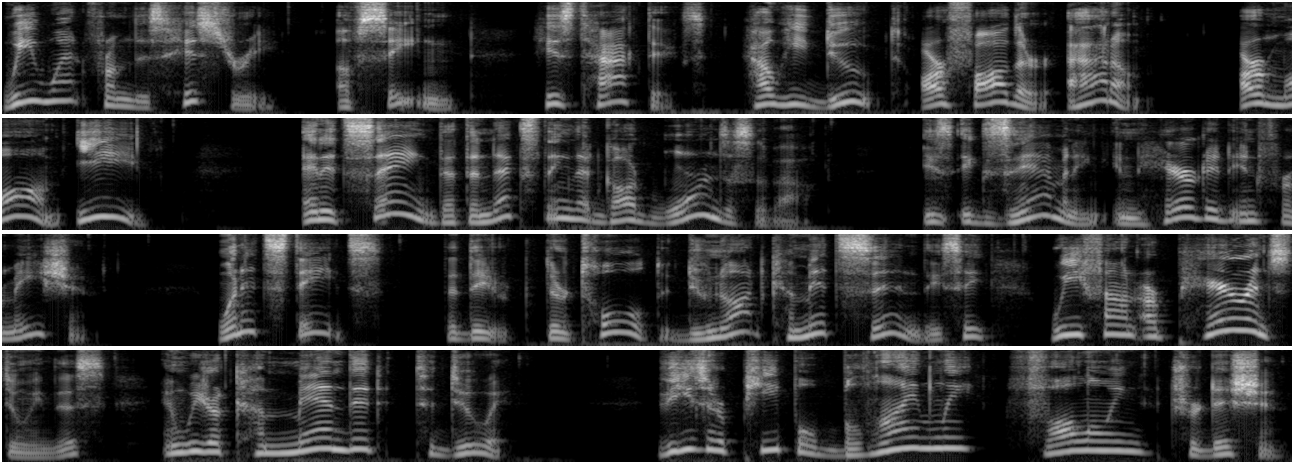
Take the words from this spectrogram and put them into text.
We went from this history of Satan, his tactics, how he duped our father, Adam, our mom, Eve. And it's saying that the next thing that God warns us about is examining inherited information. When it states that they, they're told, do not commit sin, they say, we found our parents doing this and we are commanded to do it. These are people blindly following tradition.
